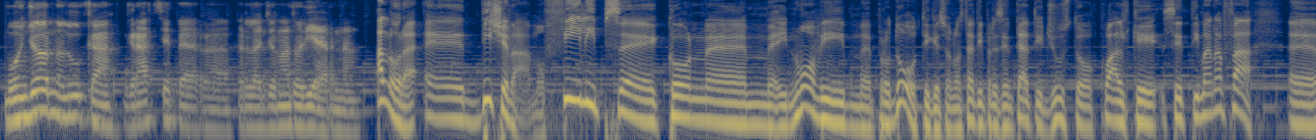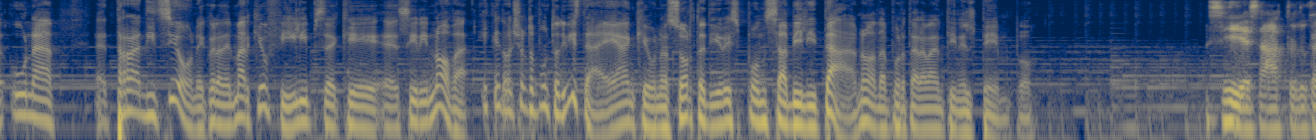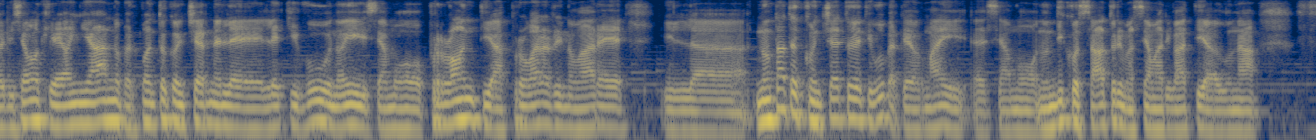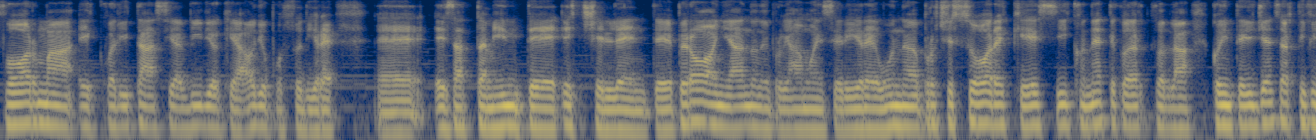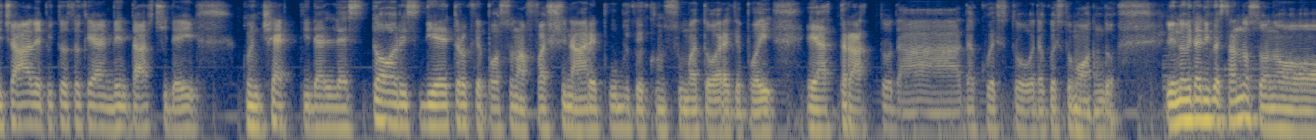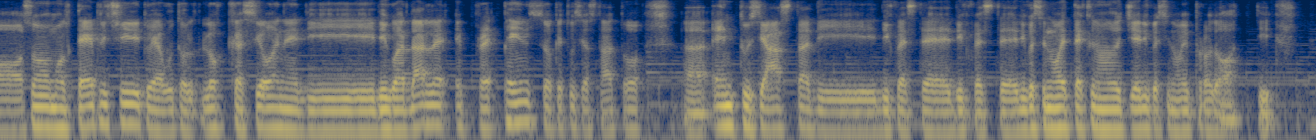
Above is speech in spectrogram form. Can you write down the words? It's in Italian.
Buongiorno Luca, grazie per, per la giornata odierna. Allora, eh, dicevamo, Philips eh, con eh, i nuovi mm, prodotti che sono stati presentati giusto qualche settimana fa, eh, una eh, tradizione, quella del marchio Philips, che eh, si rinnova e che da un certo punto di vista è anche una sorta di responsabilità no? da portare avanti nel tempo. Sì, esatto, Luca. Diciamo che ogni anno, per quanto concerne le, le TV, noi siamo pronti a provare a rinnovare il, non tanto il concetto delle TV, perché ormai eh, siamo, non dico saturi, ma siamo arrivati a una forma e qualità sia video che audio, posso dire, eh, esattamente eccellente. Però ogni anno noi proviamo a inserire un processore che si connette con, con, la, con l'intelligenza artificiale piuttosto che a inventarci dei concetti, delle stories dietro che possono affascinare il pubblico e il consumatore che poi è attratto da, da, questo, da questo, mondo. Le novità di quest'anno sono, sono, molteplici, tu hai avuto l'occasione di, di guardarle e pre- penso che tu sia stato uh, entusiasta di, di, queste, queste, di queste nuove tecnologie, di questi nuovi prodotti.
